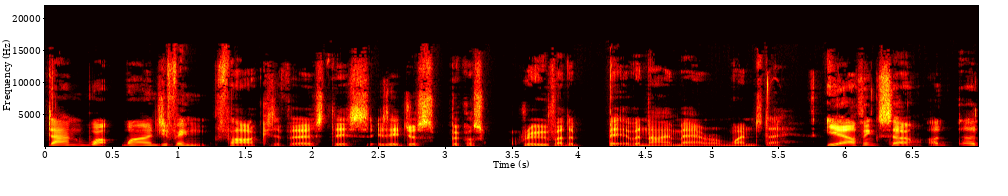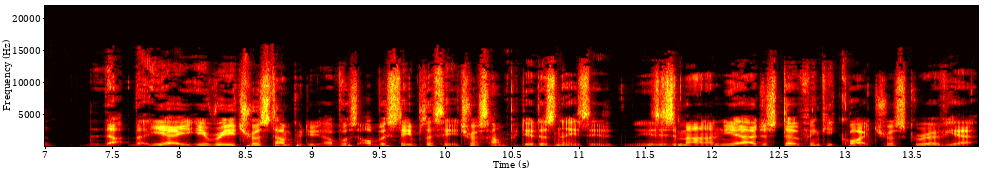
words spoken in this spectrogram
Dan, wh- why do you think Farke is averse to this? Is it just because Gruev had a bit of a nightmare on Wednesday? Yeah, I think so. I, I, that, that, yeah, he really trusts Ampadu. Obviously, implicitly trusts Ampadu, doesn't he? He's, he's his man. And yeah, I just don't think he quite trusts Gruev yet.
